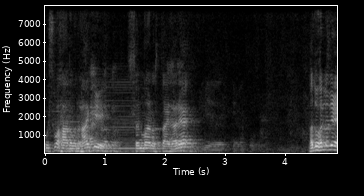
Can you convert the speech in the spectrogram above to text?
ಪುಷ್ಪಹಾರವನ್ನು ಹಾಕಿ ಸನ್ಮಾನಿಸ್ತಾ ಇದ್ದಾರೆ. ಅದು ಅಲ್ಲದೆ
